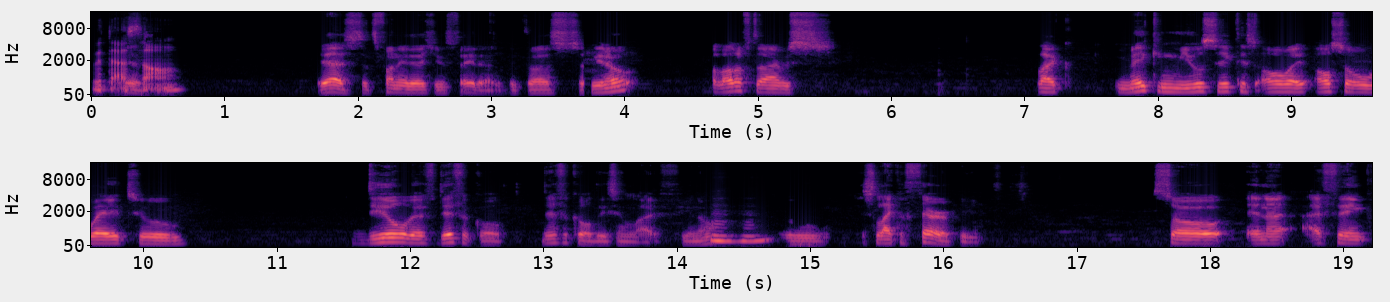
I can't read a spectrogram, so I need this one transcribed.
with that Yes. song. Yes, it's funny that you say that because you know, a lot of times, like making music is always also a way to deal with difficult difficulties in life. You know, hmm it's like a therapy. So, and I, I think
